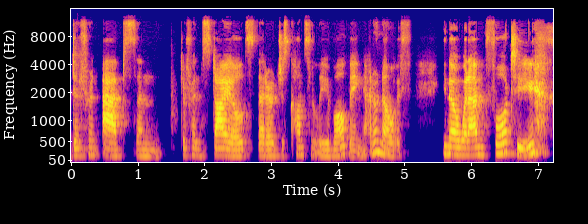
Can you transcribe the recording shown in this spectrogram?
different apps and different styles that are just constantly evolving. I don't know if you know when i'm 40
